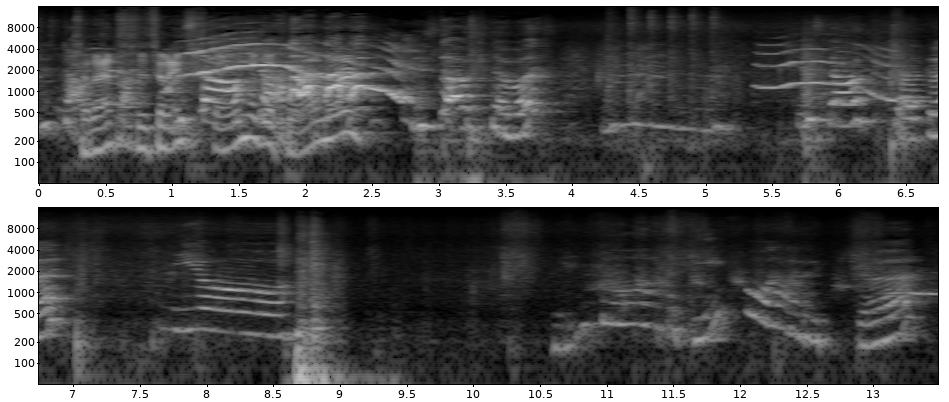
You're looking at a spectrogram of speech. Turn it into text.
Jetzt rennt, jetzt rennt da oben da vorne. Das taugt er, was? Das taugt er, gell? Ja. Wenn da der Gecko halt, gell?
